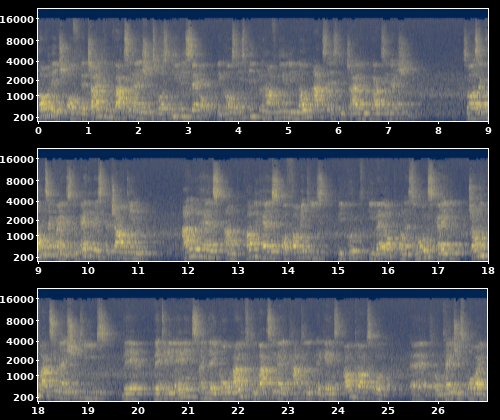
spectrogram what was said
coverage of the childhood vaccinations was nearly zero because these people have nearly no access to childhood vaccination. So as a consequence, together with the Chadian animal health and public health authorities, we could develop on a small scale joint vaccination teams where veterinarians, when they go out to vaccinate cattle against anthrax or uh, contagious bovine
